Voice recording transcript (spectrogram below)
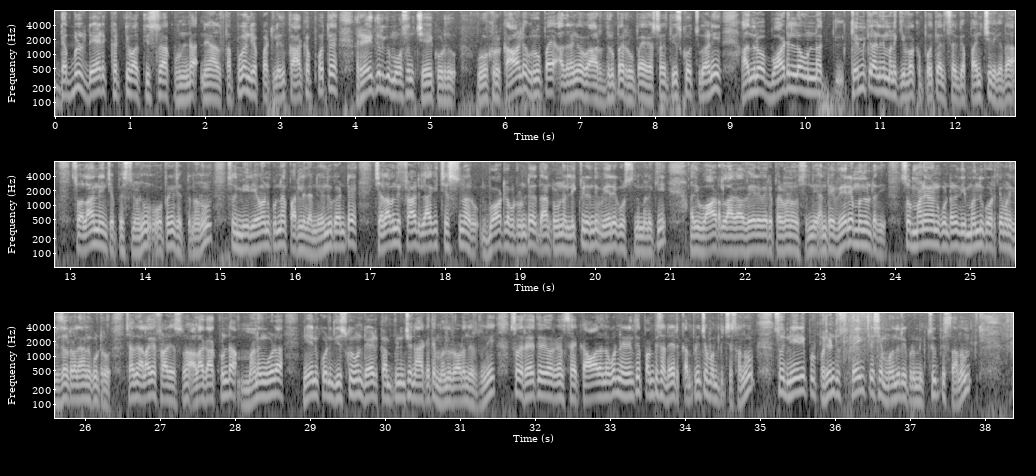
డబ్బులు డైరెక్ట్ కట్టి వాళ్ళు తీసుకురాకుండా నేను వాళ్ళు తప్పుగా చెప్పట్లేదు. కాకపోతే రైతులకి మోసం చేయకూడదు. ఒకరు కావాలంటే ఒక రూపాయి అదనంగా ఒక అర్ధ రూపాయి రూపాయి ఎక్స్ట్రా తీసుకోవచ్చు కానీ అందులో బాటిల్లో ఉన్న కెమికల్ అనేది మనకి ఇవ్వకపోతే అది సరిగ్గా పంచేది కదా. సో అలా నేను చెప్పేస్తున్నాను ఓపెన్గా చెప్తున్నాను. సో మీరు ఏమనుకున్నా పర్లేదండి. ఎందుకంటే చాలామంది ఫ్రాడ్ ఇలాగే చేస్తున్నారు. బాటిల్ ఒకటి ఉంటే దాంట్లో ఉన్న లిక్విడ్ అనేది వేరేగా వస్తుంది మనకి. అది వాటర్ లాగా వేరే వేరే పరిమాణం వస్తుంది. అంటే వేరే మందు ఉంటుంది. సో మన ఏమనుకుంటాం ఈ మందు కొడితే మనకి రిజల్ట్ రాలే అనుకుంటారు చాలా అలాగే ఫ్రాడ్ చేస్తున్నారు. అలా కాకుండా మనం కూడా నేను కొన్ని తీసుకుని డైరెక్ట్ కంపెనీ నుంచి నాకైతే మందు రావడం జరుగుతుంది. సో రైతులు ఎవరికైనా సరే కావాలన్నా కూడా నేనైతే పంపిస్తాను. డైరెక్ట్ కంపెనీ నుంచి పంపించేస్తాను. సో నేను ఇప్పుడు ప్రజెంట్ స్ప్రేయింగ్ చేసే మందులు ఇప్పుడు మీకు చూపిస్తాను.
